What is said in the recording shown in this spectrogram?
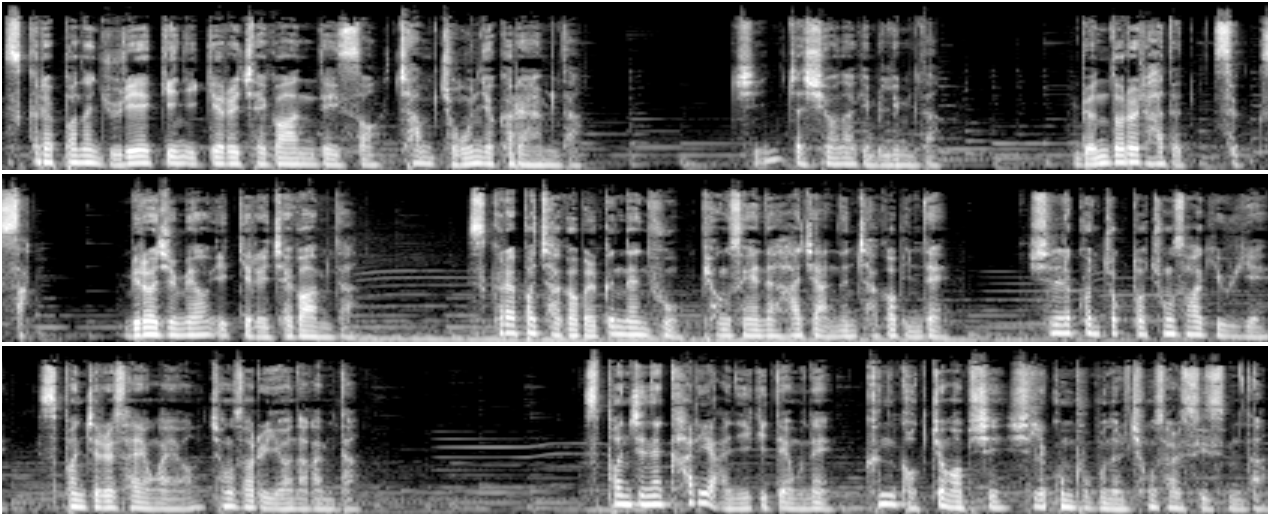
스크래퍼는 유리에 낀 이끼를 제거하는 데 있어 참 좋은 역할을 합니다. 진짜 시원하게 밀립니다. 면도를 하듯 슥싹 밀어주며 이끼를 제거합니다. 스크래퍼 작업을 끝낸 후 평소에는 하지 않는 작업인데 실리콘 쪽도 청소하기 위해 스펀지를 사용하여 청소를 이어나갑니다. 스펀지는 칼이 아니기 때문에 큰 걱정 없이 실리콘 부분을 청소할 수 있습니다.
